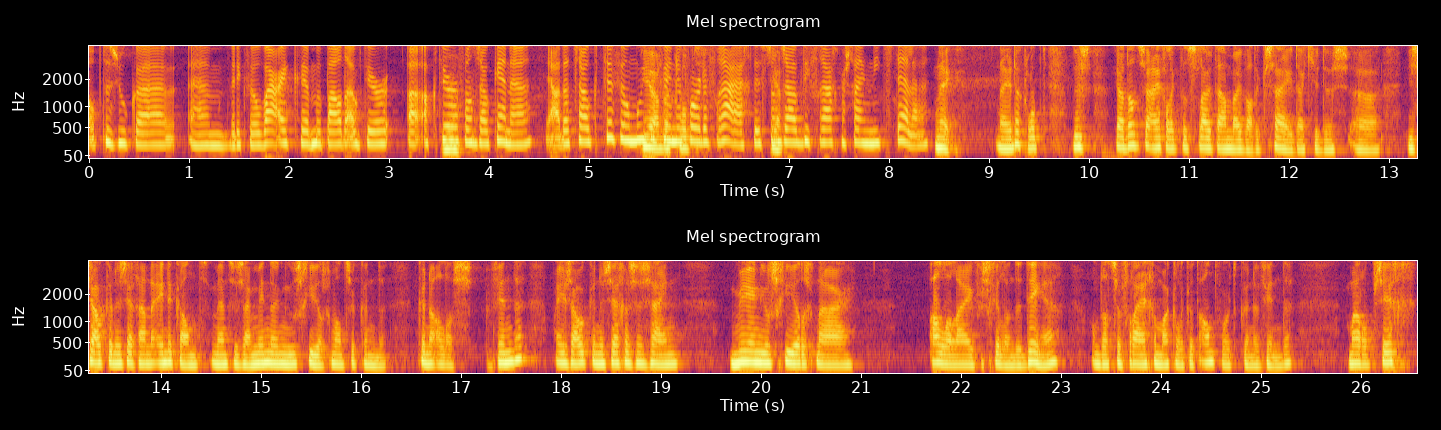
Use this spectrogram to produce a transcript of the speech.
op te zoeken, ehm, weet ik veel, waar ik een bepaalde acteur, acteur Ja. van zou kennen. Ja, dat zou ik te veel moeite Ja, vinden klopt. voor de vraag. Dus dan zou ik die vraag waarschijnlijk niet stellen. Nee, nee, dat klopt. Dus ja, dat is eigenlijk, dat sluit aan bij wat ik zei. Dat je dus, eh, je zou kunnen zeggen aan de ene kant, mensen zijn minder nieuwsgierig, want ze kunnen, kunnen alles vinden. Maar je zou ook kunnen zeggen, ze zijn meer nieuwsgierig naar allerlei verschillende dingen, omdat ze vrij gemakkelijk het antwoord kunnen vinden. Maar op zich,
